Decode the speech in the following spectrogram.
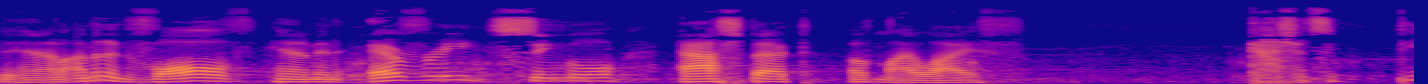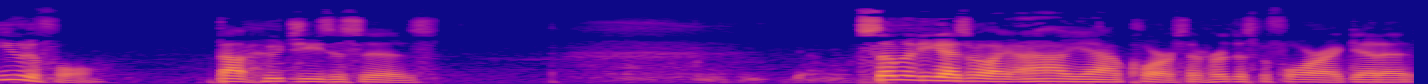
to him. I'm going to involve him in every single aspect of my life. Gosh, it's beautiful about who Jesus is. Some of you guys are like, oh, yeah, of course. I've heard this before. I get it.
